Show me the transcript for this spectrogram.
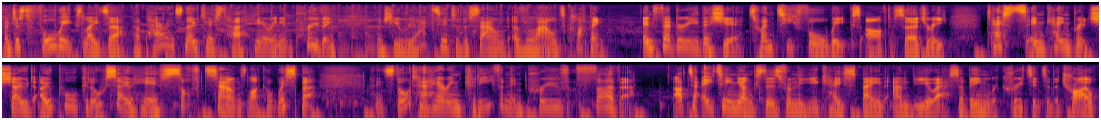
and just four weeks later, her parents noticed her hearing improving when she reacted to the sound of loud clapping. In February this year, 24 weeks after surgery, tests in Cambridge showed Opal could also hear soft sounds like a whisper, and it's thought her hearing could even improve further. Up to 18 youngsters from the UK, Spain, and the US are being recruited to the trial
